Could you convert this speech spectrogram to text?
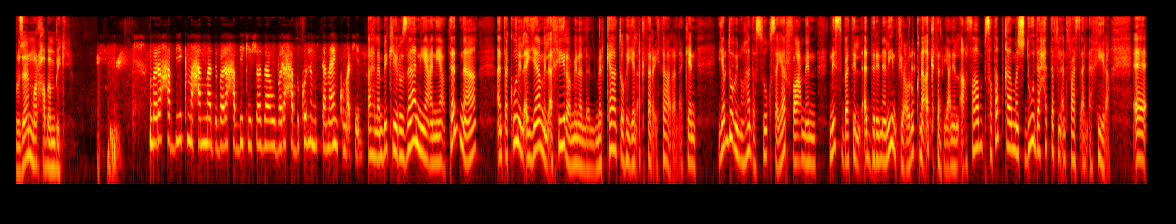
روزان مرحبا بك. برحب بيك محمد برحب بيك شذا وبرحب بكل مستمعينكم أكيد. أهلا بك روزان. يعني اعتدنا أن تكون الأيام الأخيرة من الميركاتو هي الأكثر إثارة لكن يبدو انه هذا السوق سيرفع من نسبة الأدرينالين في عروقنا أكثر. يعني الأعصاب ستبقى مشدودة حتى في الأنفاس الأخيرة. آه،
